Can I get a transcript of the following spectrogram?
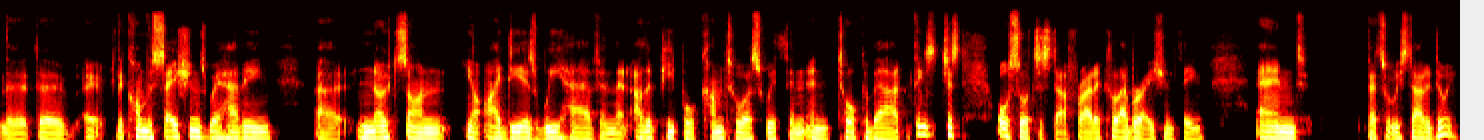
the the uh, the conversations we're having, uh, notes on you know ideas we have and that other people come to us with and, and talk about things, just all sorts of stuff, right? A collaboration thing, and that's what we started doing.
